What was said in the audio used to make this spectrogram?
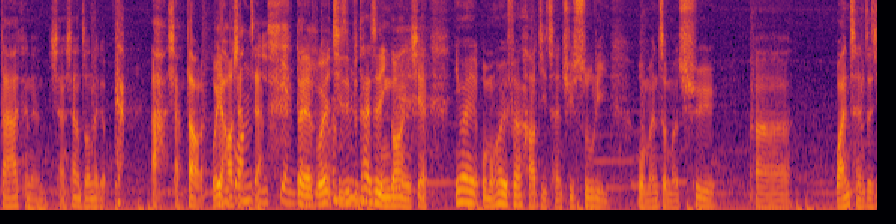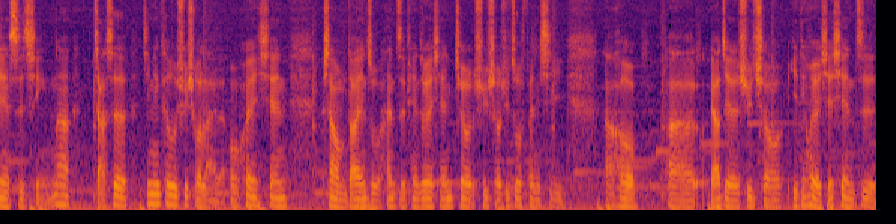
大家可能想象中那个啪啊想到了，我也好想这样，对，不会，其实不太是灵光一现，因为我们会分好几层去梳理我们怎么去呃完成这件事情。那假设今天客户需求来了，我们会先像我们导演组和制片就会先就需求去做分析。然后，呃，了解的需求一定会有一些限制，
